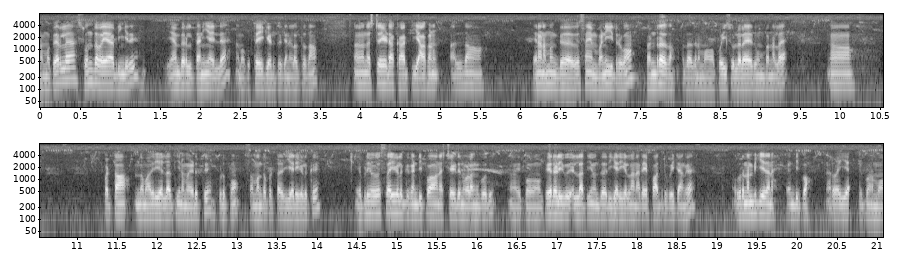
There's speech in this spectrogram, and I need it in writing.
நம்ம பேரில் சொந்த வயா அப்படிங்கிறது என் பேரில் தனியாக இல்லை. நம்ம குத்தகைக்கு எடுத்துக்க நிலத்தை தான். நஷ்டஈடாக நஷ்ட ஈடாக காட்டி ஆகணும். அதுதான். ஏன்னா நம்ம இங்கே விவசாயம் பண்ணிகிட்டு இருக்கோம். பண்ணுறது தான் அதாவது நம்ம போய் சொல்லலை எதுவும் பண்ணலை. பட்டா இந்த மாதிரி எல்லாத்தையும் நம்ம எடுத்து கொடுப்போம். சம்மந்தப்பட்ட அதிகாரிகளுக்கு. எப்படி விவசாயிகளுக்கு கண்டிப்பாக நஷ்டஈடுன்னு வழங்கும்போது ஆஹ் இப்போ பேரழிவு எல்லாத்தையும் வந்து அதிகாரிகள்லாம் நிறைய பார்த்துட்டு போயிட்டாங்க. ஒரு நம்பிக்கை தானே. கண்டிப்பாக நிறைய. இப்போ நம்ம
